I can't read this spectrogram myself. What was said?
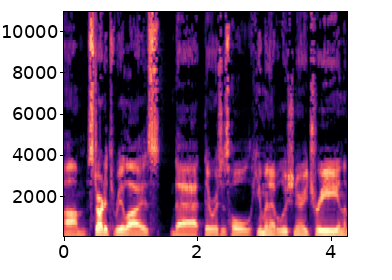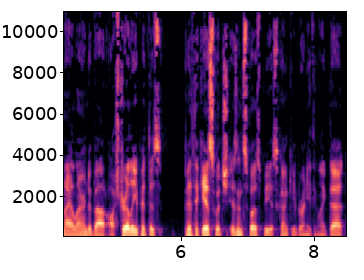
um, started to realize that there was this whole human evolutionary tree, and then I learned about Australopithecus, which isn't supposed to be a skunk ape or anything like that.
